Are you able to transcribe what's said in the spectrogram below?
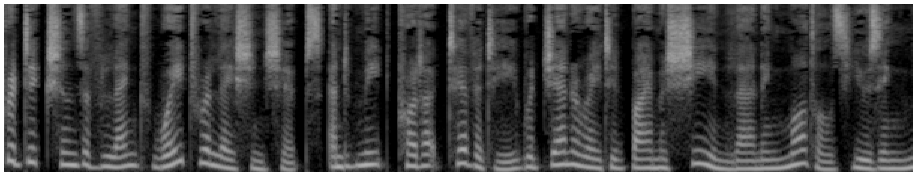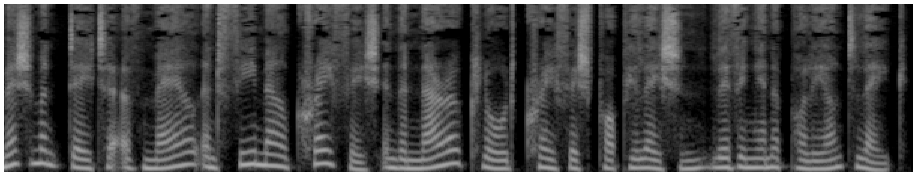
predictions of length weight relationships and meat productivity were generated by machine learning models using measurement data of male and female crayfish in the narrow clawed crayfish population living in Apolyont lake.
